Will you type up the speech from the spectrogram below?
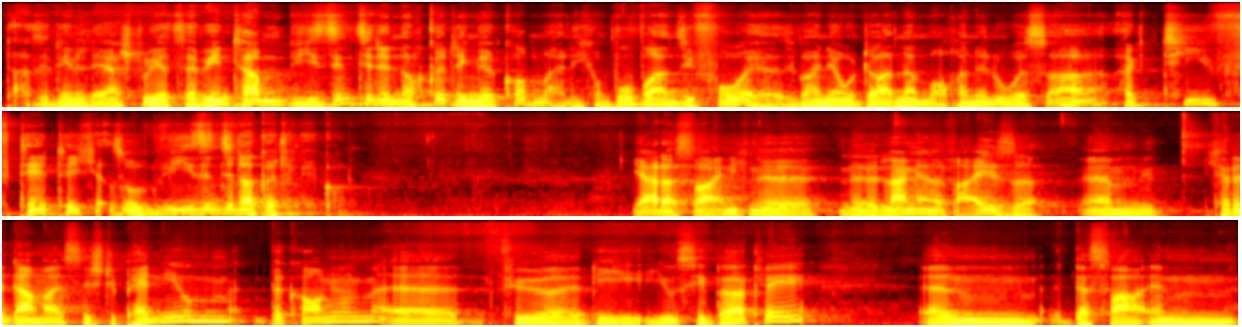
Da Sie den Lehrstuhl jetzt erwähnt haben, wie sind Sie denn nach Göttingen gekommen eigentlich und wo waren Sie vorher? Sie waren ja unter anderem auch in den USA aktiv tätig. Also wie sind Sie nach Göttingen gekommen? Ja, das war eigentlich eine, eine lange Reise. Ähm, ich hatte damals ein Stipendium bekommen äh, für die UC Berkeley. Ähm, das war im,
